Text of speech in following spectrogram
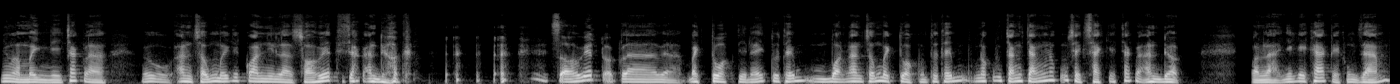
Nhưng mà mình thì chắc là ừ, ăn sống mấy cái con như là sò huyết thì chắc ăn được. sò huyết hoặc là à, bạch tuộc gì đấy. Tôi thấy bọn ăn sống bạch tuộc, tôi thấy nó cũng trắng trắng, nó cũng sạch sạch chắc là ăn được. Còn lại những cái khác thì không dám.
